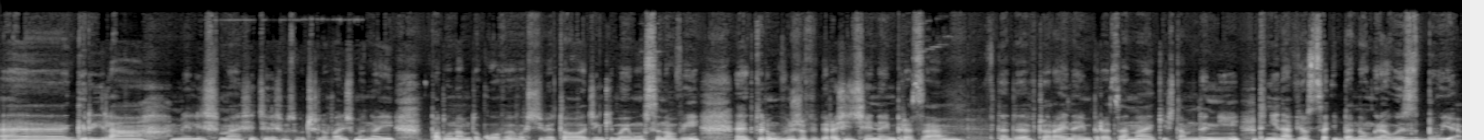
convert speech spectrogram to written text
e, grilla mieliśmy, siedzieliśmy sobie, chillowaliśmy, no i padło nam do głowy, właściwie to dzięki mojemu synowi, e, który mówił, że wybiera się dzisiaj na imprezę, wtedy, wczoraj na imprezę, na jakieś tam dni, dni na wiosce i będą grały zbóje.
